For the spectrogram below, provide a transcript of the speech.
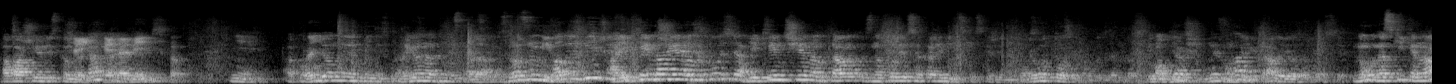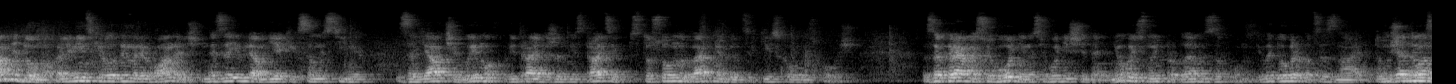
А ваш юрист компетентна? людина? Ні, районної адміністрації. Районна адміністрація. Да. Зрозуміло. Але більше А яким чином, яким чином там знаходився Халівінський, скажіть, будь ласка? його теж, мабуть, запросили. Мабуть. Я ж не знаю, хто його запросив. Ну, наскільки нам відомо, Халівінський Володимир Іванович не заявляв ніяких самостійних заяв чи вимог від райдержадміністрації стосовно верхнього Білоцерківського водосховища. Зокрема, сьогодні, на сьогоднішній день, в нього існують проблеми з законом. І ви добре про це знаєте. Тому що Я до думаю,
